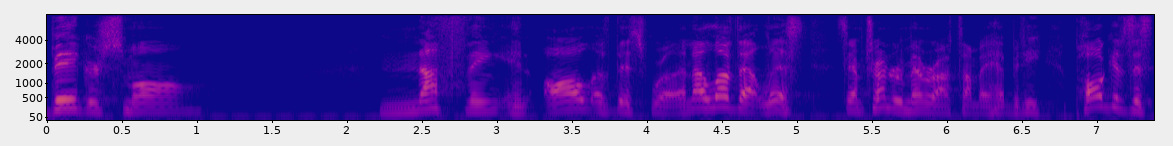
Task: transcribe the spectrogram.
big or small. Nothing in all of this world. And I love that list. See, I'm trying to remember off the top of my head, but he, Paul gives this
